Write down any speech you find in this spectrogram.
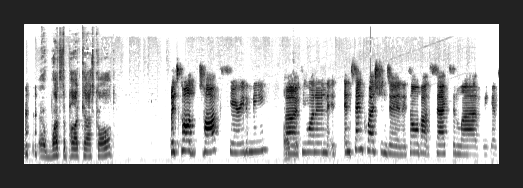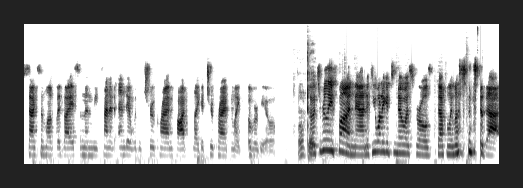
Uh, what's the podcast called? It's called Talk Scary to Me. Uh, Okay. if you want to, and send questions in. It's all about sex and love. We give sex and love advice, and then we kind of end it with a true crime pod, like a true crime like overview. Okay. So it's really fun, man. If you want to get to know us, girls, definitely listen to that.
